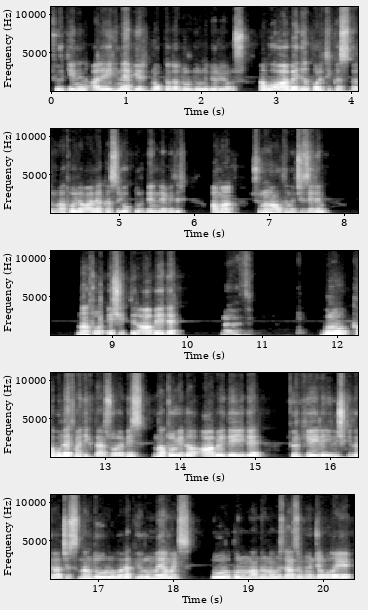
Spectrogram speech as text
Türkiye'nin aleyhine bir noktada durduğunu görüyoruz. Ha, bu ABD politikasıdır, NATO ile alakası yoktur denilebilir ama şunun altını çizelim, NATO eşittir ABD. Evet. Bunu kabul etmedikten sonra biz NATO'yu da ABD'yi de Türkiye ile ilişkileri açısından doğru olarak yorumlayamayız. Doğru konumlandırmamız lazım. Önce olayı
